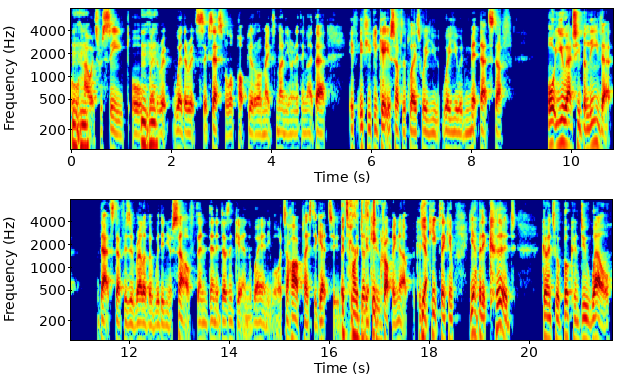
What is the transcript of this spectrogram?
or mm-hmm. how it's received or mm-hmm. whether it whether it's successful or popular or makes money or anything like that if if you can get yourself to the place where you where you admit that stuff or you actually believe that that stuff is irrelevant within yourself then then it doesn't get in the way anymore it's a hard place to get to it's hard it does to keep to. cropping up because yeah. you keep thinking yeah but it could go into a book and do well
